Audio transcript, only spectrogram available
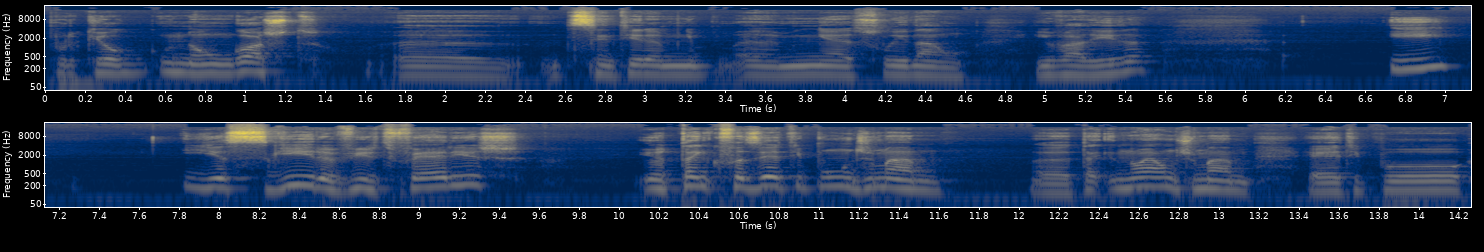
porque eu não gosto uh, de sentir a minha, a minha solidão invadida. E e a seguir a vir de férias eu tenho que fazer tipo um desmame. Uh, tem, não é um desmame, é tipo,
